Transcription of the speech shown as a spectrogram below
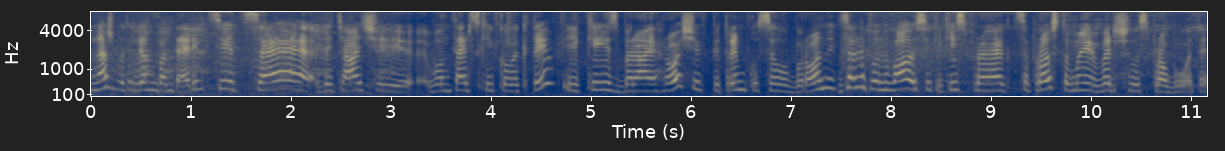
Наш батальйон Бандерівці це дитячий волонтерський колектив, який збирає гроші в підтримку сил оборони. Це не планувалося як якийсь проект. Це просто ми вирішили спробувати.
